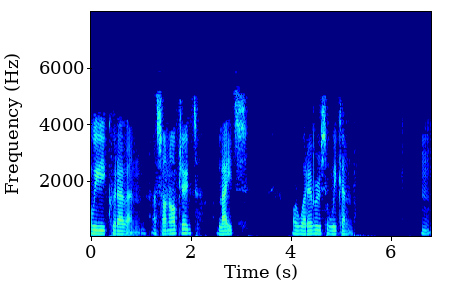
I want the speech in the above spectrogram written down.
we could have an, a sun object lights or whatever so we can mm,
